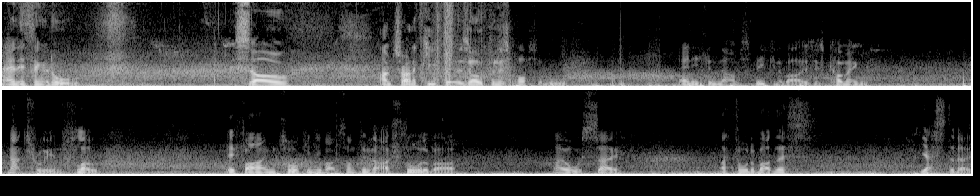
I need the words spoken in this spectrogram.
anything at all. So I'm trying to keep it as open as possible. Anything that I'm speaking about is just coming naturally in flow. If I'm talking about something that I've thought about, I always say, I thought about this yesterday.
